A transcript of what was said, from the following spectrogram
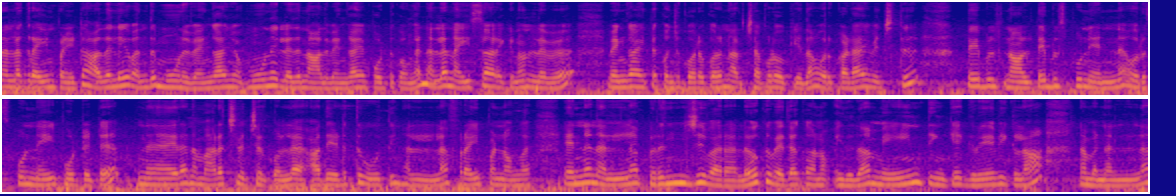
நல்லா கிரைண்ட் பண்ணிவிட்டு அதிலே வந்து மூணு வெங்காயம் மூணு இல்லை நாலு வெங்காயம் போட்டுக்கோங்க. நல்லா நைஸாக அரைக்கணும். இல்லை வெங்காயத்தை கொஞ்சம் குறை குறைன்னு அரைச்சா கூட ஓகே தான். ஒரு கடாயை வச்சுட்டு டேபிள் நாலு டேபிள் ஸ்பூன் எண்ணெய் ஒரு ஸ்பூன் நெய் போட்டுட்டு நேராக நம்ம அரைச்சி வச்சுருக்கோம்ல அதை எடுத்து ஊற்றி நல்லா ஃப்ரை பண்ணோங்க. எண்ணெய் நல்லா பிரிஞ்சு வர அளவுக்கு விதக்கணும். இதுதான் மெயின் திங்கே கிரேவிக்கெலாம் நம்ம நல்லா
